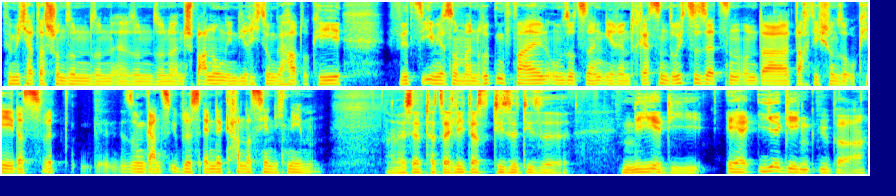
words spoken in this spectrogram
für mich hat das schon so, ein, so, ein, äh, so, ein, so eine Entspannung in die Richtung gehabt, okay, wird sie ihm jetzt noch mal in den Rücken fallen, um sozusagen ihre Interessen durchzusetzen und da dachte ich schon so, okay, das wird so ein ganz übles Ende kann das hier nicht nehmen. Aber es ist ja tatsächlich, dass diese, diese Nähe, die er ihr gegenüber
